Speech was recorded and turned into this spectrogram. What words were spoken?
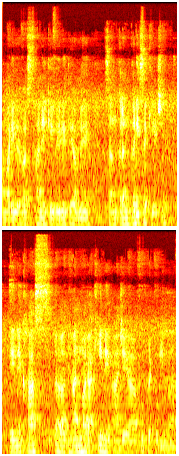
અમારી વ્યવસ્થાને કેવી રીતે અમે સંકલન કરી શકીએ છીએ તેને ખાસ ધ્યાનમાં રાખીને આજે આ ફૂડ પેટ્રોલિંગ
